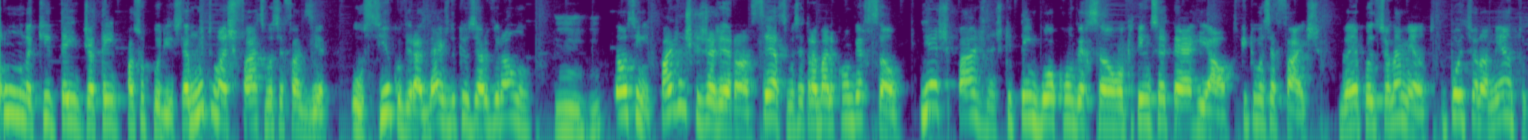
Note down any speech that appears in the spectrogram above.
todo mundo aqui tem, já tem, passou por isso. É muito mais fácil você fazer o 5 virar 10 do que o 0 virar 1. Uhum. Então, assim, páginas que já geram acesso, você trabalha conversão. E as páginas que têm boa conversão ou que têm um CTR alto, o que, que você faz? Ganha posicionamento. O posicionamento,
